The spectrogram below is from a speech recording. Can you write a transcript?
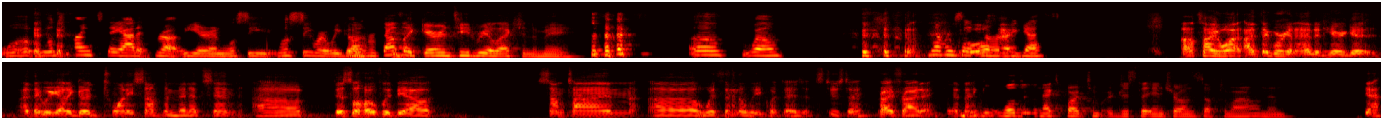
we'll we'll try and stay at it throughout the year, and we'll see we'll see where we go. Sounds, sounds like guaranteed reelection to me. oh well, never say never, I guess. I'll tell you what. I think we're gonna end it here. Get. I think we got a good twenty something minutes in. Uh, this will hopefully be out sometime uh, within the week. What day is it? It's Tuesday, probably Friday. I think we'll do the next part, to, just the intro and stuff tomorrow, and then. Yeah,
